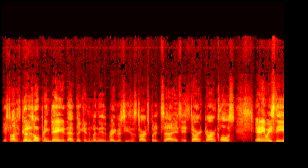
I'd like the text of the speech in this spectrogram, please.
it's not as good as opening day uh, when the regular season starts, but it's it's, it's darn, darn close. Anyways, the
